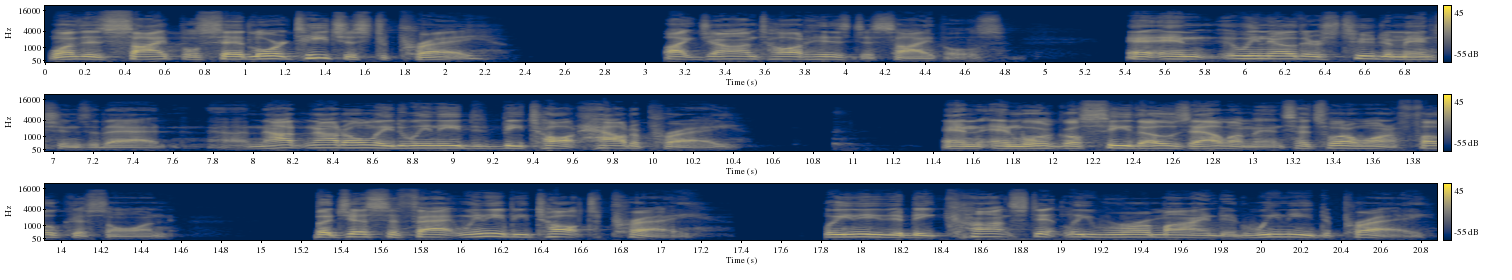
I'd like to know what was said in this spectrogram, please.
one of the disciples said, Lord, teach us to pray, like John taught his disciples. And, and we know there's two dimensions of that. Uh, not, not only do we need to be taught how to pray, and, and we'll go see those elements, that's what I want to focus on, but just the fact we need to be taught to pray. We need to be constantly reminded we need to pray.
